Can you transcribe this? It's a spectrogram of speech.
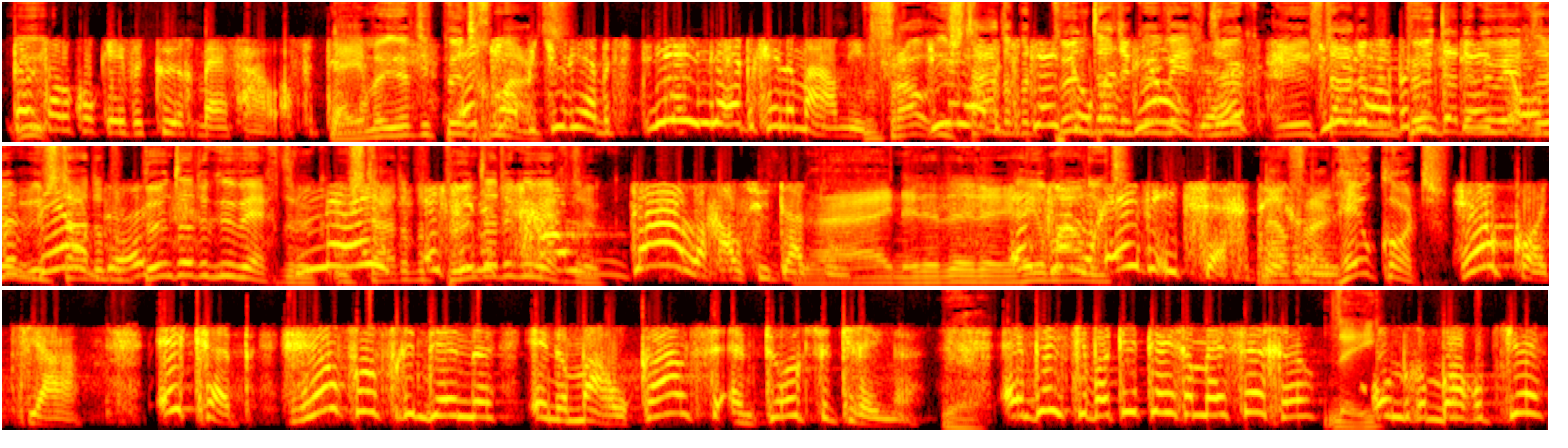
Dan U- zal ik ook even keurig mijn verhaal afvertellen. Nee, maar u hebt uw punt ik gemaakt. Heb het, jullie hebben het... Nee, dat heb ik helemaal niet. Mevrouw, u Jullie staat op het punt dat ik u wegdruk. U staat op het punt dat ik u wegdruk. U staat op het punt dat ik u wegdruk. U staat op het punt dat ik u het wegdruk. als u dat doet. Nee, nee, nee, nee, nee, Ik wil helemaal nog niet. even iets zeggen Nou, vooruit. Heel kort. Heel kort, ja. Ik heb heel veel vriendinnen in de Marokkaanse en Turkse kringen. Ja. En weet je wat die tegen mij zeggen? Nee. Onder een borreltje?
